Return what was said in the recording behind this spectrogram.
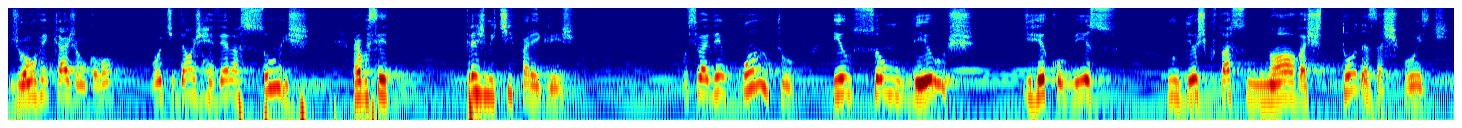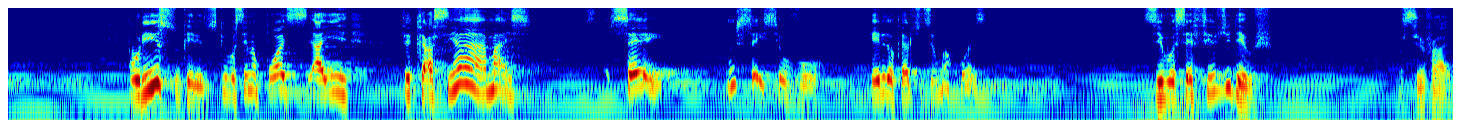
João, vem cá, João, que eu vou, vou te dar umas revelações para você transmitir para a igreja. Você vai ver o quanto eu sou um Deus de recomeço, um Deus que faço novas todas as coisas. Por isso, queridos, que você não pode aí ficar assim, ah, mas não sei, não sei se eu vou. Querido, eu quero te dizer uma coisa. Se você é filho de Deus, você vai.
